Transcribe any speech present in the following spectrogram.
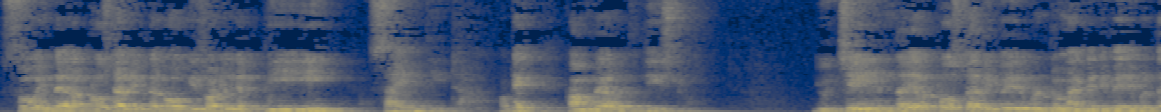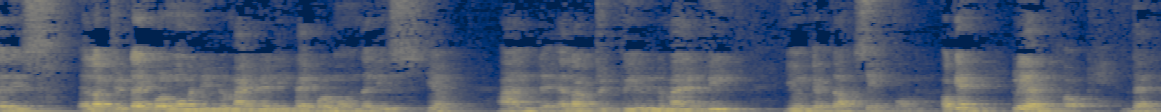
So in the electrostatic the torque is what you get P sin theta. Okay. Compare with these two. You change the electrostatic variable to magnetic variable that is electric dipole moment into magnetic dipole moment that is M and electric field into magnetic field you will get the same formula. Okay? Clear? Okay. Then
